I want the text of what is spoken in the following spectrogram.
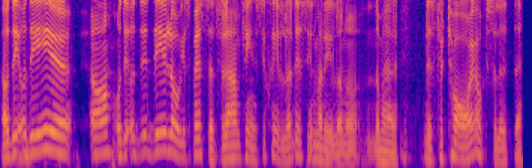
Ja, det, och det är ju, ja, och det, och det, det är ju logiskt på ett sätt, för han finns ju skildrad i Silmarillion och de här, det förtar ju också lite.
